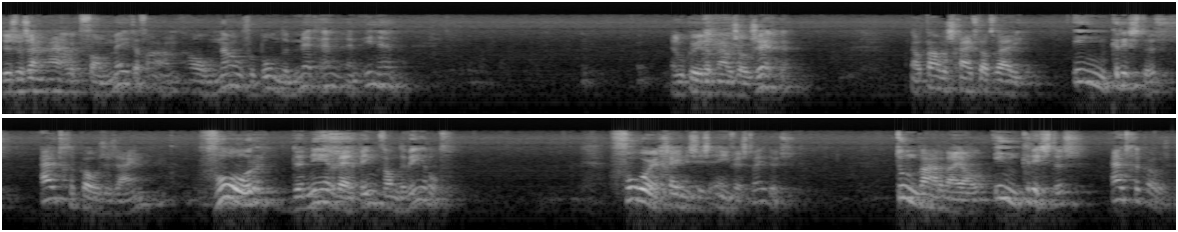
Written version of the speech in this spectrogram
Dus we zijn eigenlijk van meet af aan al nauw verbonden met Hem en in Hem. En hoe kun je dat nou zo zeggen? Nou, Paulus schrijft dat wij in Christus uitgekozen zijn voor de neerwerping van de wereld. Voor Genesis 1, vers 2 dus. Toen waren wij al in Christus uitgekozen.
